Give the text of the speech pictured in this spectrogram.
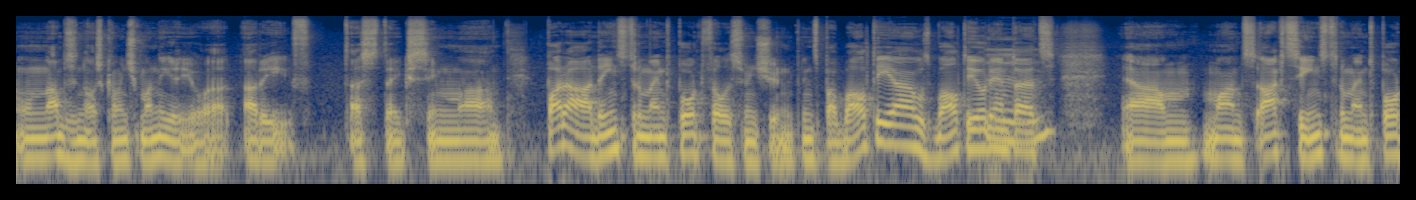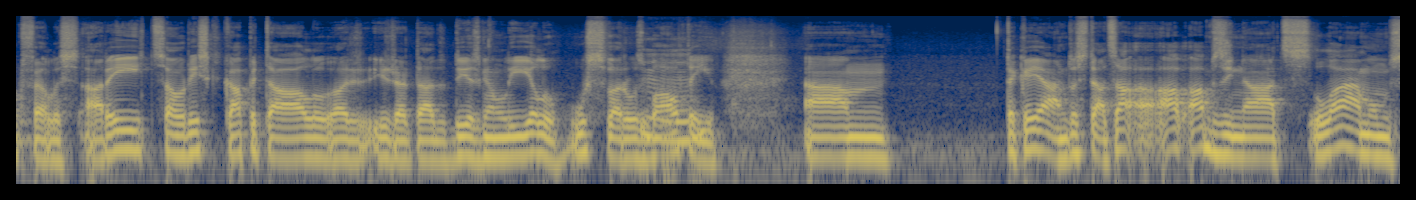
un apzinos, ka viņš man ir. Jo arī tas teiksim, parāda instrumentu portfelis, viņš ir principā Baltijā, uz Baltiju orientēts. Mm. Um, mans akciju instrumentu portfelis arī caur riska kapitālu ar, ir ar diezgan lielu uzsvaru uz mm. Baltiju. Um, Tā kā, jā, nu, tas ir tāds apzināts lēmums,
